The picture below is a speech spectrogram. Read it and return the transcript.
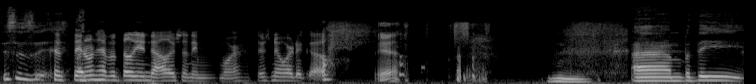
This is because they don't have a billion dollars anymore. There's nowhere to go. Yeah. Um, but the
